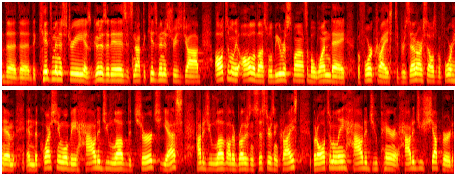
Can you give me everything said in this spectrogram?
the, the, the kids' ministry, as good as it is. It's not the kids' ministry's job. Ultimately, all of us will be responsible one day before Christ to present ourselves before Him. And the question will be how did you love the church? Yes. How did you love other brothers and sisters in Christ? But ultimately, how did you parent? How did you shepherd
